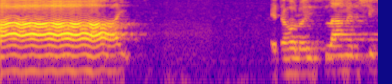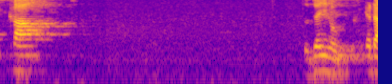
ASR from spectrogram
ভাই। এটা হলো ইসলামের শিক্ষা। তো যাই হোক, এটা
